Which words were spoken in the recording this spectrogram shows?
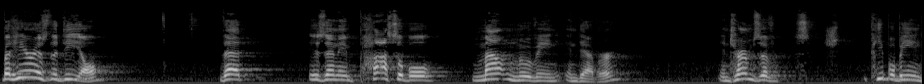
But here is the deal that is an impossible mountain moving endeavor in terms of people being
